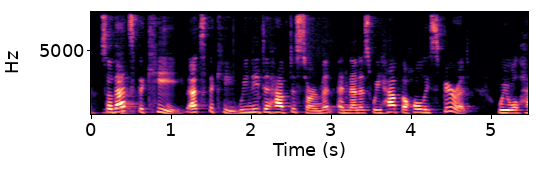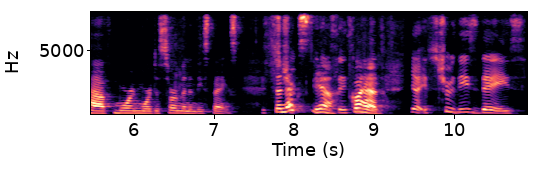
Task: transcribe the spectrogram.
Mm-hmm. So that's the key. That's the key. We need to have discernment, and then as we have the Holy Spirit, we will have more and more discernment in these things. It's the true. next, yeah, go ahead. Yeah, it's true. These days,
